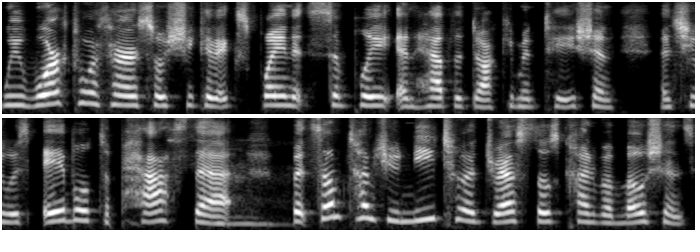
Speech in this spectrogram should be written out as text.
We worked with her so she could explain it simply and have the documentation, and she was able to pass that. But sometimes you need to address those kind of emotions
